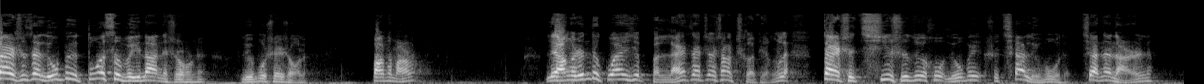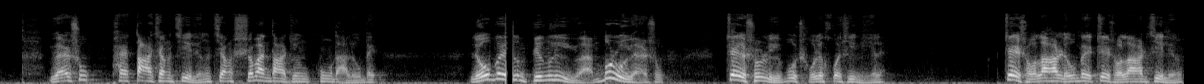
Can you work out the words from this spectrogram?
但是在刘备多次危难的时候呢，吕布伸手了，帮他忙了。两个人的关系本来在这上扯平了，但是其实最后刘备是欠吕布的，欠在哪儿呢？袁术派大将纪灵将十万大军攻打刘备，刘备的兵力远不如袁术。这个时候，吕布出来和稀泥了，这手拉着刘备，这手拉着纪灵，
